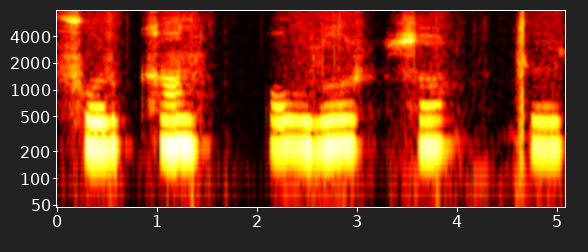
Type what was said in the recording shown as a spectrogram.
Furkan olursa kötüyüm.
